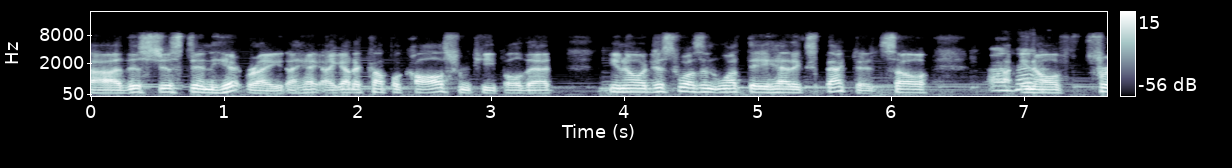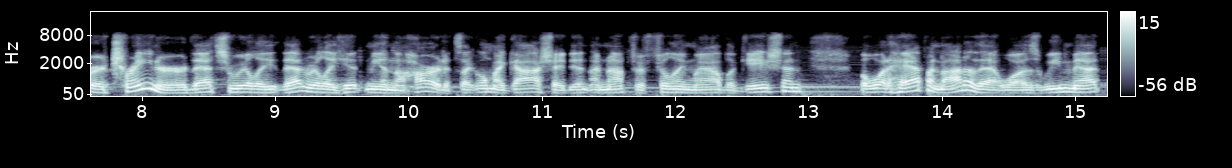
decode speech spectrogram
uh, this just didn't hit right. I, I, got a couple calls from people that, you know, it just wasn't what they had expected. So uh-huh. you know for a trainer that's really that really hit me in the heart it's like oh my gosh i didn't i'm not fulfilling my obligation but what happened out of that was we met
